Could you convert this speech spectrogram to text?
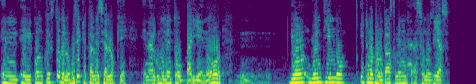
El, el contexto del obsequio tal vez sea lo que en algún momento varíe, ¿no? Yo, yo entiendo, y tú me preguntabas también hace unos días,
